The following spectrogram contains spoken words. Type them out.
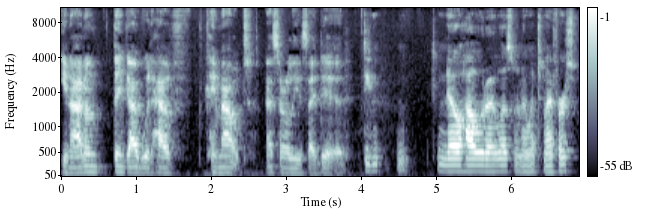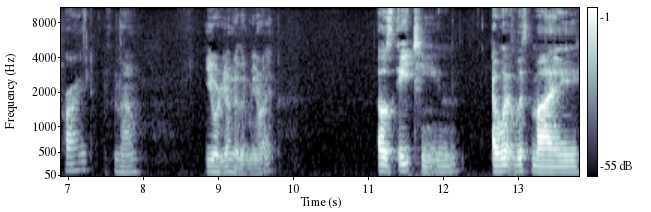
you know, I don't think I would have came out as early as I did. do, you, do you know how old I was when I went to my first Pride? No, you were younger than me, right? I was 18. I went with my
